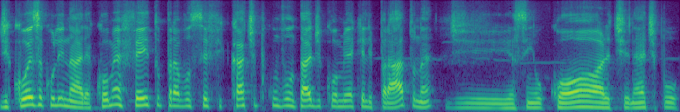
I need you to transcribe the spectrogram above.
de coisa culinária, como é feito para você ficar tipo com vontade de comer aquele prato, né? De assim o corte, né? Tipo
